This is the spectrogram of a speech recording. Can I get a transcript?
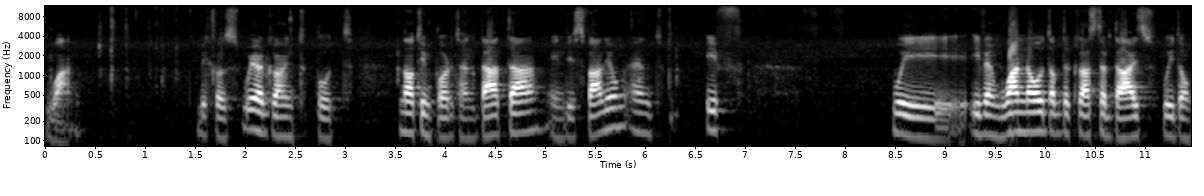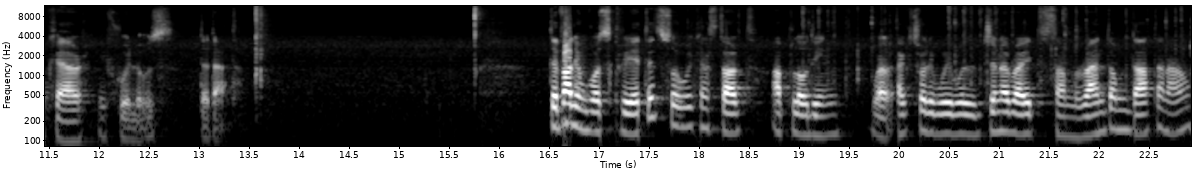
1, because we are going to put not important data in this volume, and if we even one node of the cluster dies, we don't care if we lose the data. The volume was created, so we can start uploading. Well, actually, we will generate some random data now.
